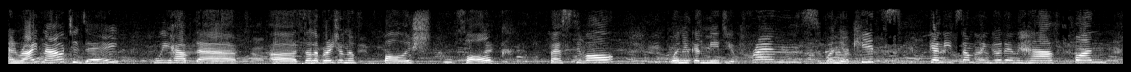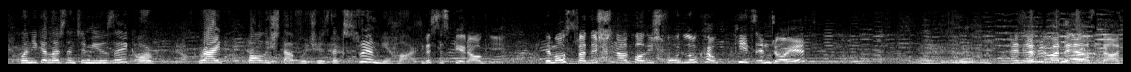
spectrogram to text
And right now, today, we have the uh, celebration of Polish folk festival when you can meet your friends, when your kids can eat something good and have fun, when you can listen to music or write Polish stuff, which is extremely hard. This is pierogi, the most traditional Polish food. Look how kids enjoy it, and everybody else does.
